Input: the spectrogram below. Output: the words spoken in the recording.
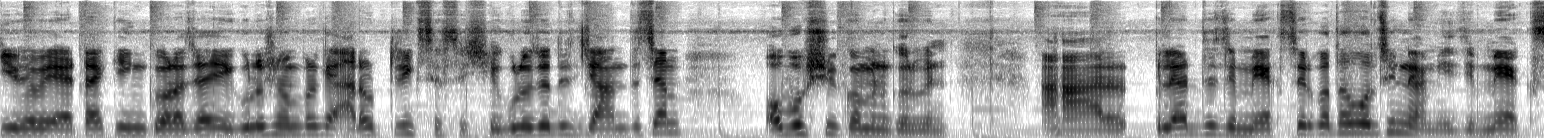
কীভাবে অ্যাটাকিং করা যায়, এগুলো সম্পর্কে আরও ট্রিক্স আছে, সেগুলো যদি জানতে চান অবশ্যই কমেন্ট করবেন। আর প্লেয়ারদের যে ম্যাক্সের কথা বলছি না আমি যে ম্যাক্স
